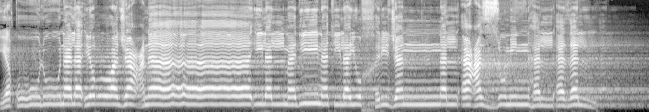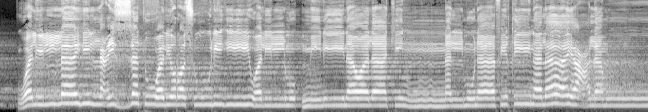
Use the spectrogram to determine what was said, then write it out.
يقولون لئن رجعنا إلى المدينة ليخرجن الأعز منها الأذل ولله العزة ولرسوله وللمؤمنين ولكن المنافقين لا يعلمون.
